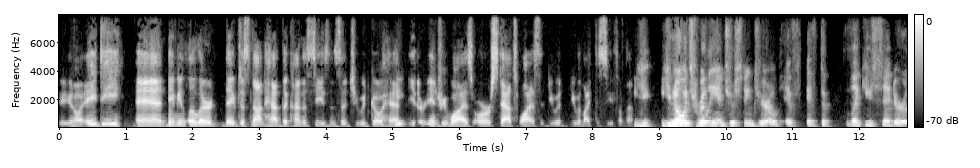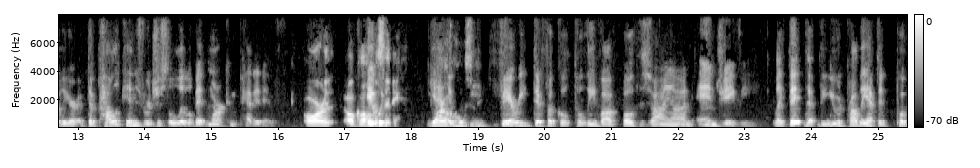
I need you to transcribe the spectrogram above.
you know, AD and Damian Lillard. They've just not had the kind of seasons that you would go ahead, either injury wise or stats wise, that you would you would like to see from them. You, you know, it's really interesting, Gerald. If if the like you said earlier, if the Pelicans were just a little bit more competitive, or Oklahoma would, City. Yeah, it would be very difficult to leave off both Zion and JV. Like they, they, you would probably have to put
